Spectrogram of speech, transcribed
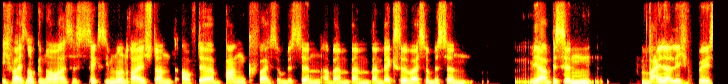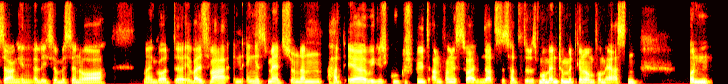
ich weiß noch genau, als es 6703 stand auf der Bank, war ich so ein bisschen, äh, beim, beim, beim Wechsel war ich so ein bisschen, ja, ein bisschen weinerlich, würde ich sagen, innerlich so ein bisschen, oh, mein Gott, äh, weil es war ein enges Match und dann hat er wirklich gut gespielt, Anfang des zweiten Satzes, hat so das Momentum mitgenommen vom ersten. Und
